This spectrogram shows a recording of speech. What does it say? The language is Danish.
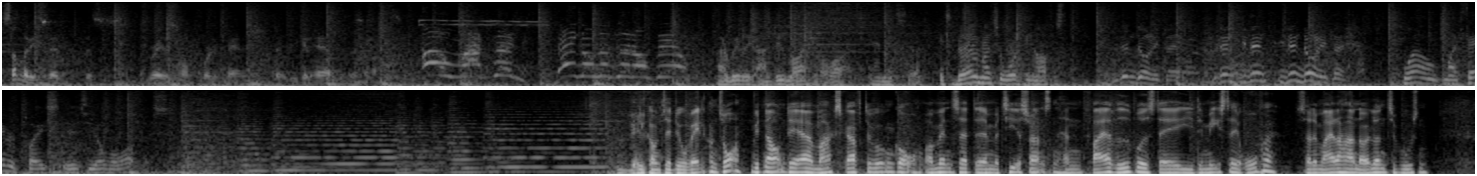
Somebody said this is the greatest home court advantage that you could have in this office. Oh my goodness! They ain't gonna look good on film. I really, I do like it a lot, and it's uh, it's very much a working office. You didn't do anything. You didn't. You didn't. You didn't do anything. Well, my favorite place is the Oval Office. Velkommen til det ovale kontor. Mit navn det er Mark Skafte Våbengård, og mens at uh, Mathias Sørensen han fejrer hvidebrydsdage i det meste af Europa, så er det mig, der har nøglerne til bussen.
